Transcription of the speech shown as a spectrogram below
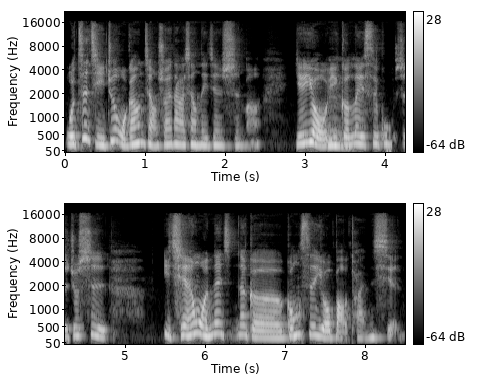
我自己就我刚刚讲摔大象那件事嘛，也有一个类似故事，嗯、就是以前我那那个公司有保团险。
